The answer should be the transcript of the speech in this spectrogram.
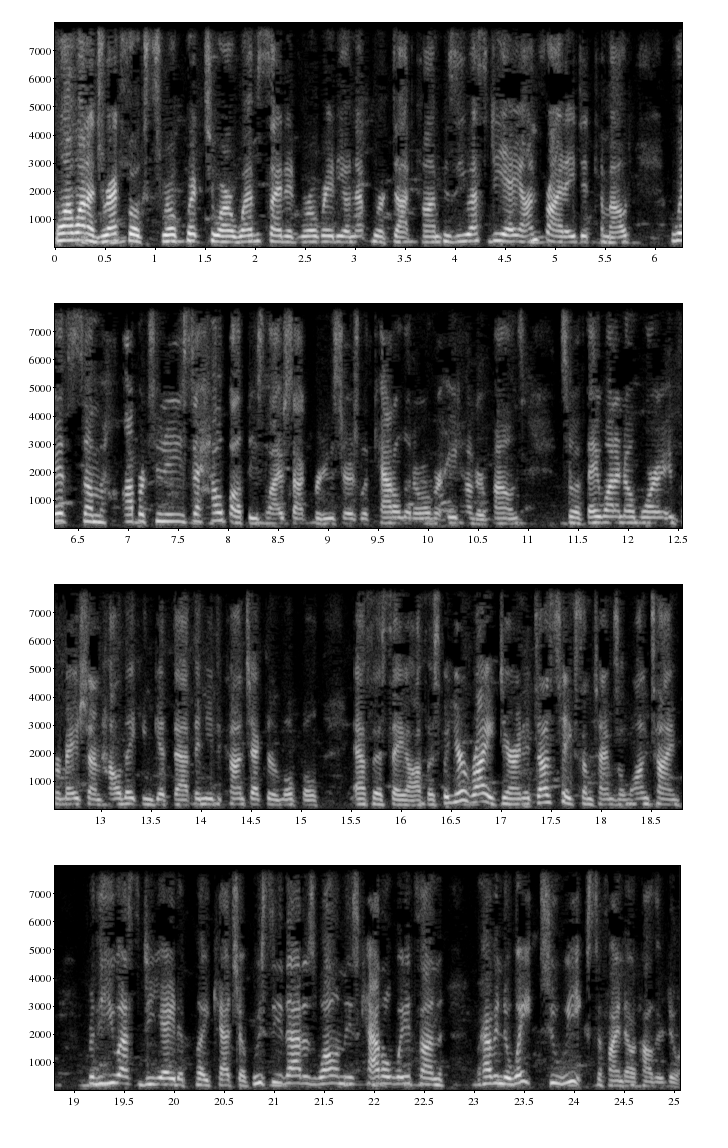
Well, I want to direct folks real quick to our website at ruralradionetwork.com because the USDA on Friday did come out with some opportunities to help out these livestock producers with cattle that are over 800 pounds. So if they want to know more information on how they can get that, they need to contact their local FSA office. But you're right, Darin, it does take sometimes a long time for the USDA to play catch up. We see that as well in these cattle weights on having to wait two weeks to find out how they're doing.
